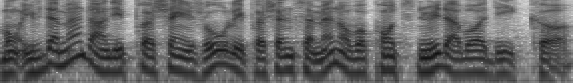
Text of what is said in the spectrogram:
Bon, évidemment, dans les prochains jours, les prochaines semaines, on va continuer d'avoir des cas,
